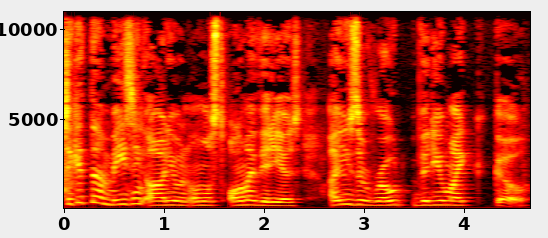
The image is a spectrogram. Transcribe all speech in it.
To get the amazing audio in almost all my videos, I use the Rode VideoMic Go.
